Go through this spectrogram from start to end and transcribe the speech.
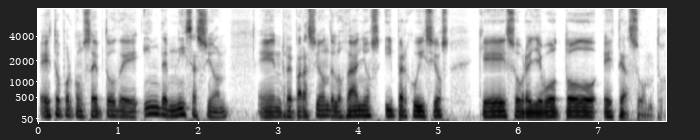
esto por concepto de indemnización en reparación de los daños y perjuicios que sobrellevó todo este asunto.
